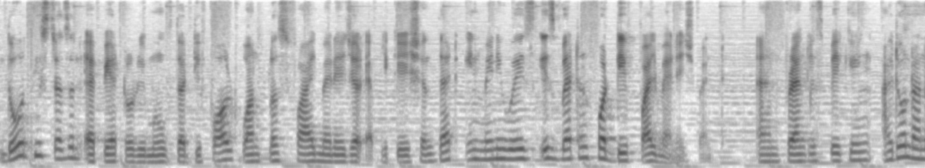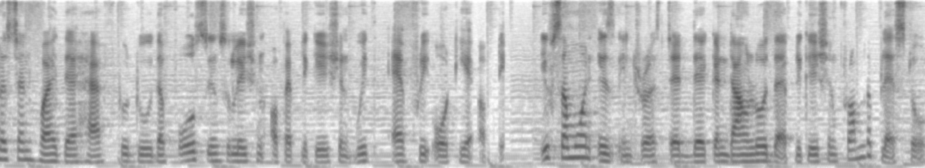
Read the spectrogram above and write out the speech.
Though this doesn't appear to remove the default OnePlus File Manager application that in many ways is better for deep file management and frankly speaking I don't understand why they have to do the forced installation of application with every OTA update. If someone is interested, they can download the application from the Play Store.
